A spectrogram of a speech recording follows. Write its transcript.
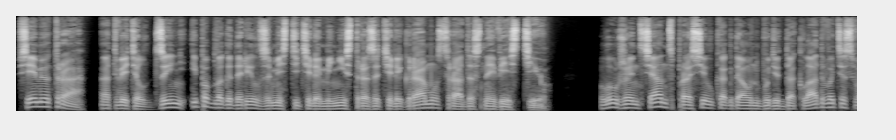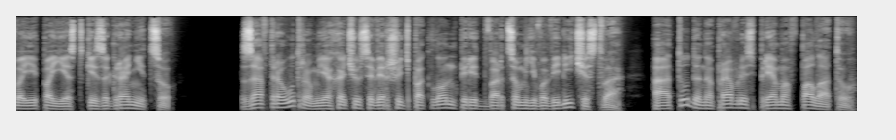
«В семь утра», — ответил Цзинь и поблагодарил заместителя министра за телеграмму с радостной вестью. Лу Жэньсян спросил, когда он будет докладывать о своей поездке за границу. «Завтра утром я хочу совершить поклон перед Дворцом Его Величества, а оттуда направлюсь прямо в палату».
